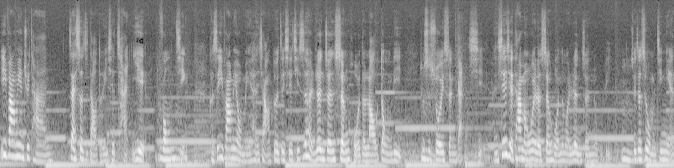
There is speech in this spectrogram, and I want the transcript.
一方面去谈在社子岛的一些产业风景，可是一方面我们也很想对这些其实很认真生活的劳动力，就是说一声感谢，很谢谢他们为了生活那么认真努力。嗯，所以这是我们今年。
